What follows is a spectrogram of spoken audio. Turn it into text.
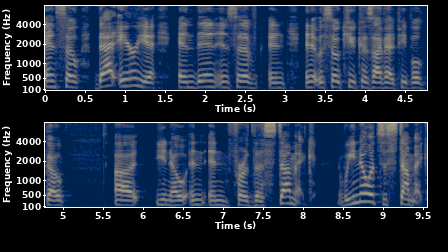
And so that area, and then instead of and and it was so cute because I've had people go, uh, you know, and and for the stomach. We know it's a stomach,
